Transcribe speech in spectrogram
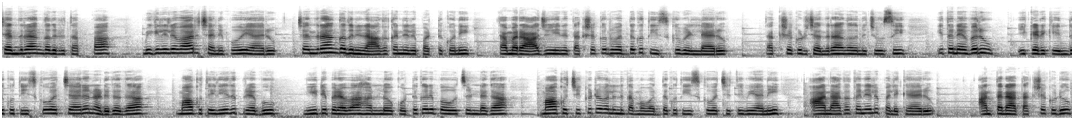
చంద్రాంగదుడు తప్ప మిగిలిన వారు చనిపోయారు. చంద్రాంగదుని నాగకన్యలు పట్టుకొని తమ రాజు అయిన తక్షకుని వద్దకు తీసుకువెళ్ళారు తక్షకుడు చంద్రాంగదుని చూసి ఇతనెవరు? ఇక్కడికి ఎందుకు తీసుకువచ్చారని అడగగా మాకు తెలియదు ప్రభు నీటి ప్రవాహంలో కొట్టుకొని పోవుచుండగా మాకు చిక్కుట వలన తమ వద్దకు తీసుకువచ్చితివి అని ఆ నాగకన్యలు పలికారు. అంతనా తక్షకుడు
